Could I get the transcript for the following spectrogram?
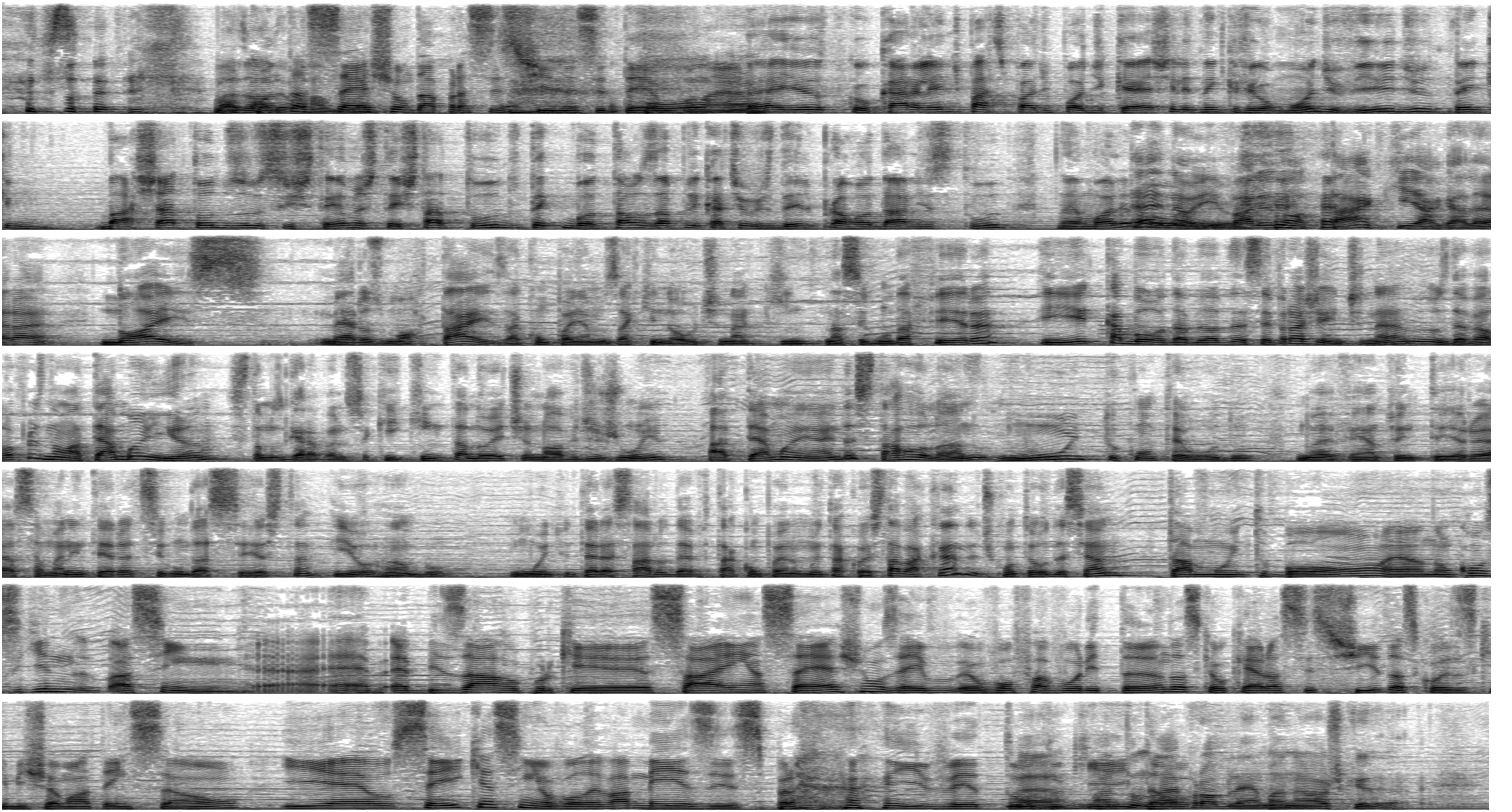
Mas valeu, Quanta Rambo. session dá pra assistir nesse tempo, Porra, né? É isso, porque o cara, além de participar de podcast, ele tem que ver um monte de vídeo, tem que baixar todos os sistemas, testar tudo, tem que botar os aplicativos dele pra rodar nisso tudo. Não é mole É, não, e vale notar que a galera, nós, meros mortais, acompanhamos a Keynote na, quin- na segunda-feira e acabou o WWDC pra gente, né? Os developers não, até amanhã, estamos gravando isso aqui quinta-noite, 9 de junho, até amanhã ainda está rolando muito conteúdo no evento inteiro, é a semana inteira de segunda a sexta e o Rambo muito interessado, deve estar acompanhando muita coisa. Tá bacana de conteúdo esse ano? Tá muito bom. Eu não consegui, assim, é, é- é bizarro porque saem as sessions, aí eu vou favoritando as que eu quero assistir, das coisas que me chamam a atenção. E eu sei que, assim, eu vou levar meses pra ir ver tudo é, que. mas tu então, não é problema, né? Eu acho que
